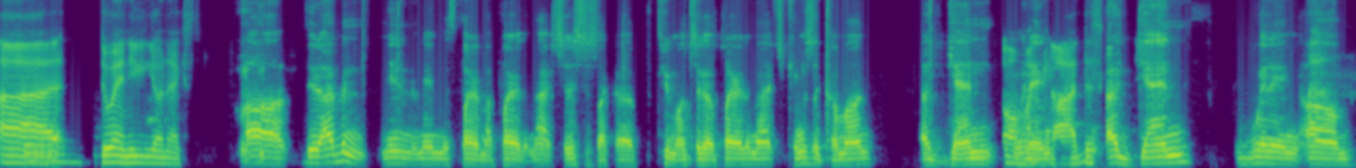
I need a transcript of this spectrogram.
uh, Dwayne, you can go next. Uh, dude, I've been meaning to name this player my player that the match. So this is like a two months ago player of the match. Kingsley Coman again Oh winning my god, this again winning um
